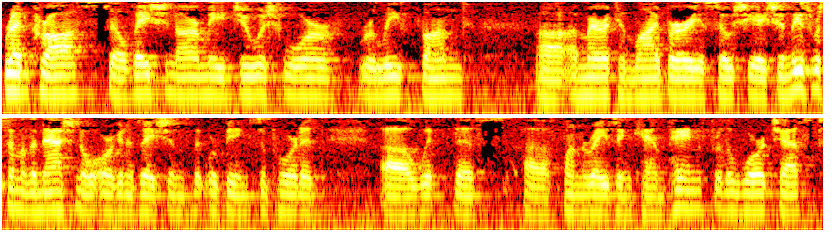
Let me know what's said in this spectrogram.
Red Cross, Salvation Army, Jewish War Relief Fund, uh, American Library Association. These were some of the national organizations that were being supported uh, with this uh, fundraising campaign for the war chest.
